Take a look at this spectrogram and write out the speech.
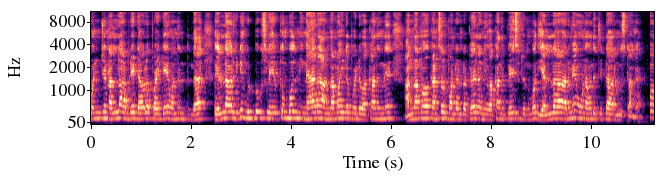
கொஞ்சம் நல்லா அப்படியே டெவலப் ஆகிட்டே வந்துட்டு இருந்த எல்லாருக்கிட்டையும் குட் புக்ஸில் இருக்கும்போது நீ நேராக அந்த அம்மா கிட்ட போயிட்டு உக்காந்துங்கன்னு அந்த அம்மாவை கன்சல்ட் பண்ணுற பேரில் நீ உக்காந்து பேசிட்டு இருக்கும்போது எல்லாருமே உன்னை வந்து திட்ட ஆரம்பிச்சிட்டாங்க. இப்போ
